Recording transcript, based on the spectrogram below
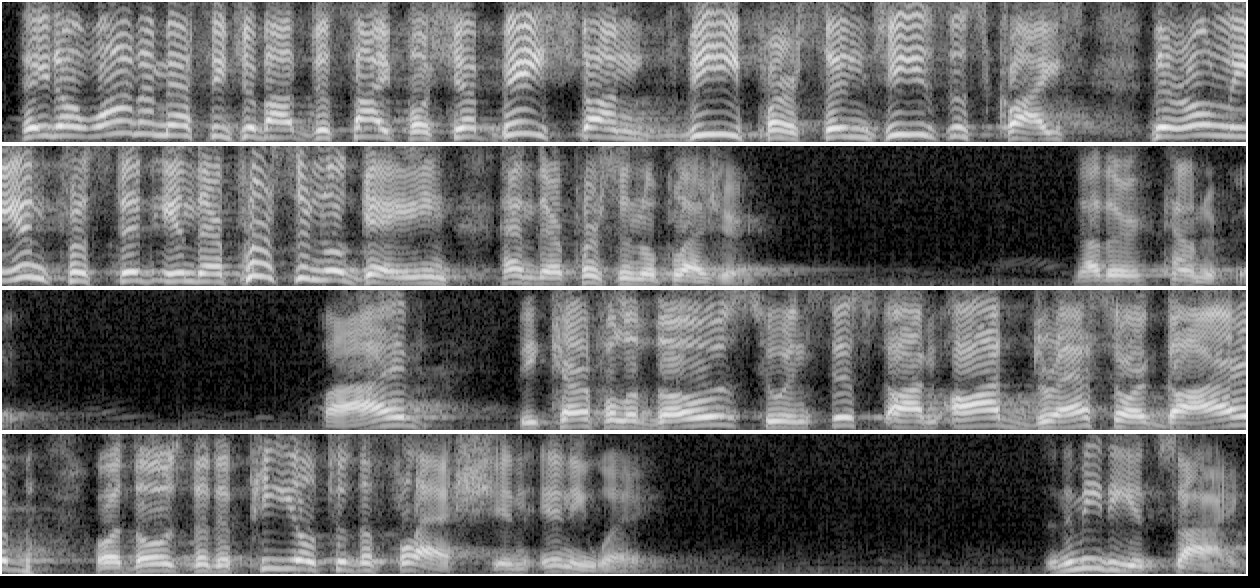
They don't want a message about discipleship based on the person, Jesus Christ. They're only interested in their personal gain and their personal pleasure. Another counterfeit. Five, be careful of those who insist on odd dress or garb or those that appeal to the flesh in any way. It's an immediate sign.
